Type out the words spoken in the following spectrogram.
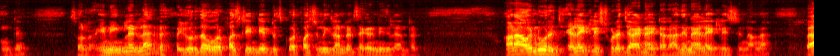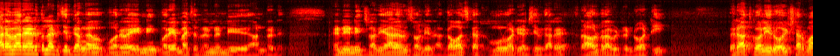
okay சொல்கிறேன் இன் இங்கிலாண்டில் இவர் தான் ஒரு first Indian to score first innings hundred second இன்னிங்ஸில் ஹண்ட்ரட் ஆனால் அவர் இன்னொரு எலைட் லிஸ்ட் கூட ஜாயின் ஆகிட்டார் அது என்ன எலைட் லிஸ்ட்னாங்க வேறு வேறு இடத்துல அடிச்சிருக்காங்க. ஒரே இன்னிங் ஒரே மேட்ச்சில் ரெண்டு ரெண்டு ஹண்ட்ரட் ரெண்டு இன்னிங்ஸில் அது யார் யாரும் சொல்லிடுறா கவாஸ்கர் மூணு வாட்டி அடிச்சிருக்காரு. ராகுல் டிராவிட் ரெண்டு வாட்டி. விராட் கோலி ரோஹித் சர்மா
